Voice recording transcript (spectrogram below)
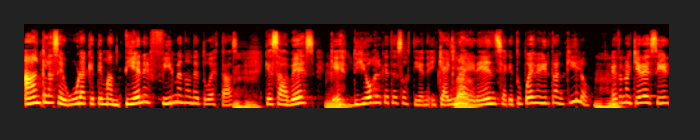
ancla segura que te mantiene firme en donde tú estás, que sabes que es Dios el que te sostiene y que hay una herencia, que tú puedes vivir tranquilo. Esto no quiere decir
